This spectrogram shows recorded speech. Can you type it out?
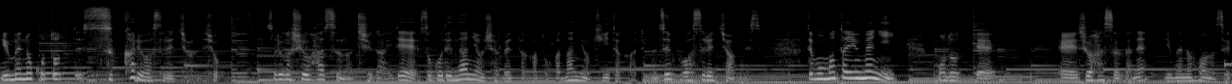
夢のことってすっかり忘れちゃうでしょ。それが周波数の違いでそこで何を喋ったかとか何を聞いたかっていうのは全部忘れちゃうんです。でもまた夢に戻って、えー、周波数がね夢の方の世界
